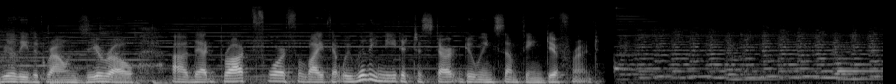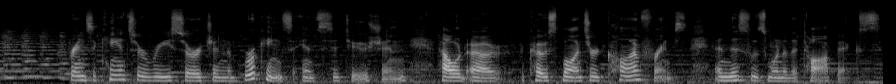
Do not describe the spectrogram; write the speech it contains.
really the ground zero uh, that brought forth the light that we really needed to start doing something different. Friends of Cancer Research and the Brookings Institution held a co-sponsored conference, and this was one of the topics.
